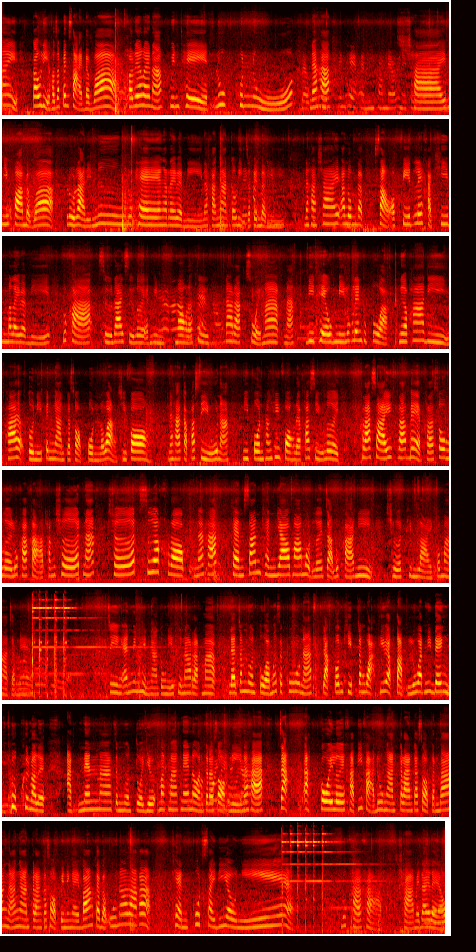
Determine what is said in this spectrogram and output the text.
เกาหลีเขาจะเป็นสายแบบว่าเขาเรียกอะไรนะวินเทจลูกคุณหนูแบบนะคะ วินเทจแต่มีความแบ๊วอยู่ในตัวใช่มีความแบบว่าหรูหรานิดนึง ดูแพงอะไรแบบนี้นะคะ งานเกาหลีจะเป็นแบบนี้ นะคะ ใช่อารมณ์แบบสาวออฟฟิศเลยค่ะคิมอะไรแบบนี้ ลูกค้าซื้อได้ซื้อเลย แอดมินมองแล้วคือ น่ารักสวยมากนะ ดีเทลมีลูกเล่นทุกตัว เนื้อผ้าดี ผ้าตัวนี้เป็นงานกระสอบปนระหว่างชีฟองนะคะ กับผ้าซิวนะ มีปนทั้งชีฟองและผ้าซิวเลยคระไซส์คระแบบคระทรงเลยลูกค้าขาทั้งเชิ้ตนะ เชิ้ตเสื้อครอบนะคะ แขนสั้นแขนยาวมาหมดเลยจ้ะลูกค้านี่ เชิ้ตพิมพ์ลายก็มาจ้ะแม่ จริงแอดมินเห็นงานตรงนี้คือน่ารักมาก และจำนวนตัวเมื่อสักครู่นะ จากต้นคลิปจังหวะที่แบบตัดลวดนี่เด้งพึบขึ้นมาเลย อัดแน่นมากจำนวนตัวเยอะมากๆ แน่นอนกระสอบนี้นะคะจะอะโกยเลยค่ะ พี่ขาดูงานกลางกระสอบกันบ้างนะ งานกลางกระสอบเป็นยังไงบ้าง แต่แบบอู้น่ารักอะ่ะแขนกุดใส่เดี่ยวนี้ ลูกค้าขาช้าไม่ได้แล้ว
